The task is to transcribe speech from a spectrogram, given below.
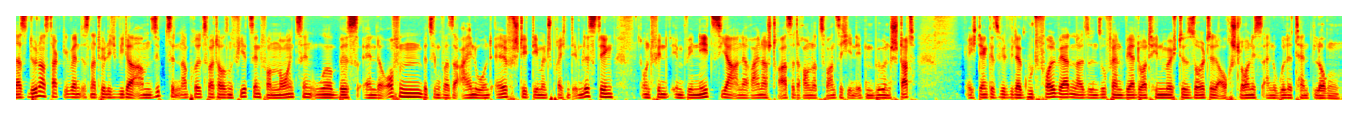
das Dönerstag-Event ist natürlich wieder am 17. April 2014 von 19 Uhr bis Ende offen, beziehungsweise 1 Uhr und 11 steht dementsprechend im Listing und findet im Venezia an der Rainerstraße 320 in Ippenbüren statt. Ich denke, es wird wieder gut voll werden, also insofern, wer dorthin möchte, sollte auch schleunigst eine Will Attend loggen.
